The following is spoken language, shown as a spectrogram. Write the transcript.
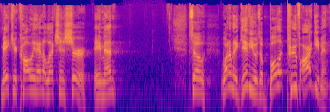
Make your calling and election sure. Amen. So, what I'm going to give you is a bulletproof argument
